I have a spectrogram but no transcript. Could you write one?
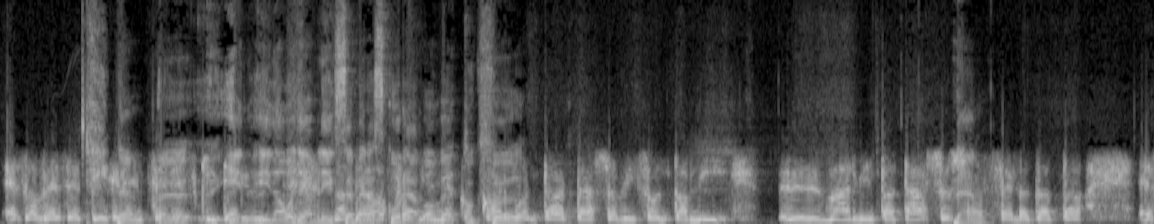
ez a vezetékrendszer, ez kiderül. Én, én ahogy emlékszem, mert ezt korábban vettük föl. A karbantartása viszont a mi mármint a társaság feladata, ez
